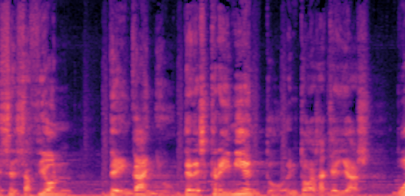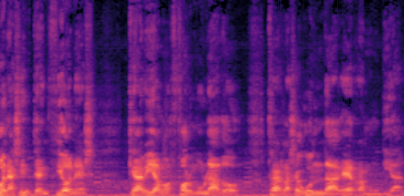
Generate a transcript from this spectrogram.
sensación de engaño, de descreimiento en todas aquellas buenas intenciones que habíamos formulado tras la Segunda Guerra Mundial.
